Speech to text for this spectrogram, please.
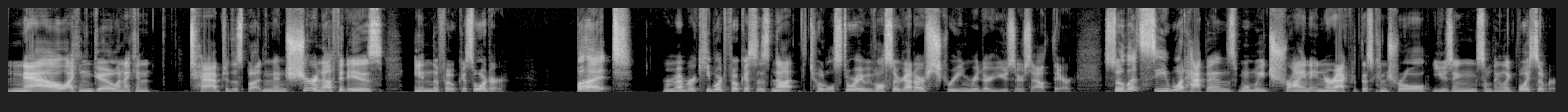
Now I can go and I can tab to this button, and sure enough, it is in the focus order. But remember, keyboard focus is not the total story. We've also got our screen reader users out there. So let's see what happens when we try and interact with this control using something like VoiceOver.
